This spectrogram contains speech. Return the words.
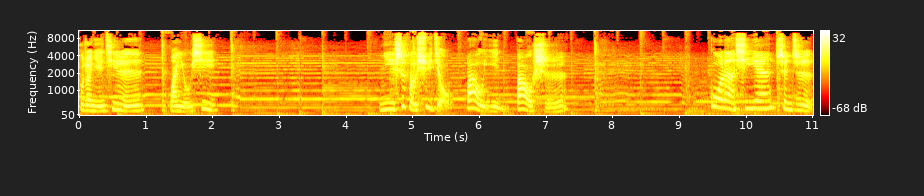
或者年轻人玩游戏？你是否酗酒？暴饮暴食、过量吸烟，甚至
